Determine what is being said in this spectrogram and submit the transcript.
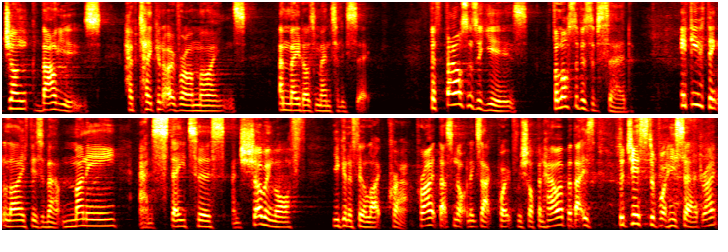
junk values have taken over our minds and made us mentally sick. For thousands of years, philosophers have said if you think life is about money and status and showing off, you're going to feel like crap, right? That's not an exact quote from Schopenhauer, but that is the gist of what he said, right?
